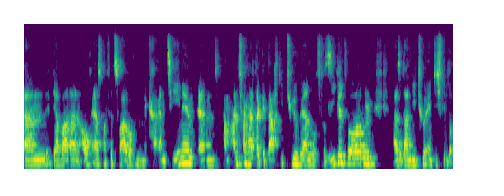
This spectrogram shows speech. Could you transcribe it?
ähm, der war dann auch erstmal für zwei Wochen in der Quarantäne. Ähm, am Anfang hat er gedacht, die Tür wäre nur versiegelt worden. Also dann die Tür endlich wieder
